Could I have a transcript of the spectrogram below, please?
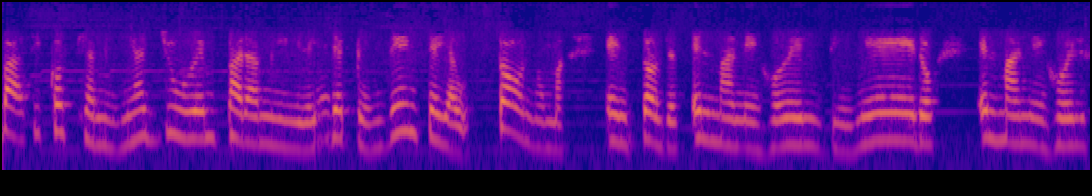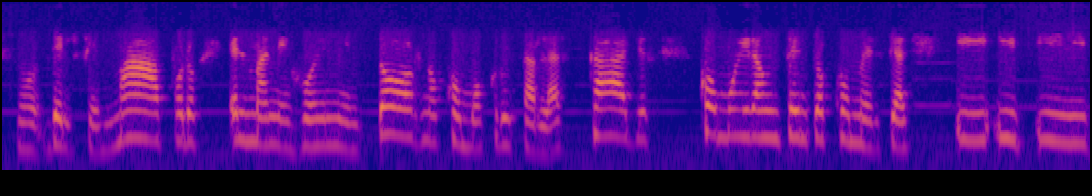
básicos que a mí me ayuden para mi vida independiente y autónoma. Entonces, el manejo del dinero, el manejo del, del semáforo, el manejo de mi entorno, cómo cruzar las calles, cómo ir a un centro comercial y, y, y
